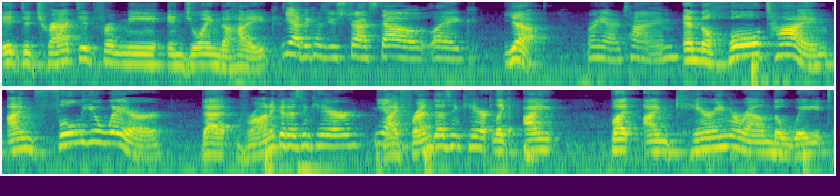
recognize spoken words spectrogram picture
it detracted from me enjoying the hike. yeah, because you're stressed out, like Yeah. running out of time. And the whole time, I'm fully aware that Veronica doesn't care. Yeah. My friend doesn't care. Like, I. But I'm carrying around the weight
